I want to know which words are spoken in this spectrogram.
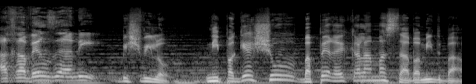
החבר זה אני. בשבילו. ניפגש שוב בפרק על המסע במדבר.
